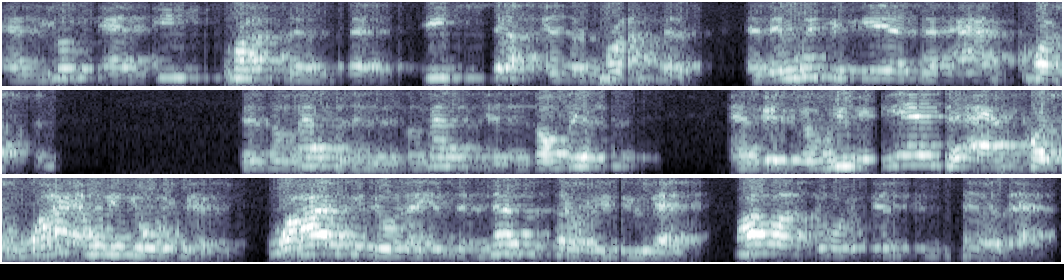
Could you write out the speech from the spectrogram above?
and look at each process, that each step in the process. And then we begin to ask questions. There's a lesson in this, a message this, don't miss it. And we begin to ask questions, why are we doing this? Why are we doing that? Is it necessary to do that? How about doing this instead of that?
